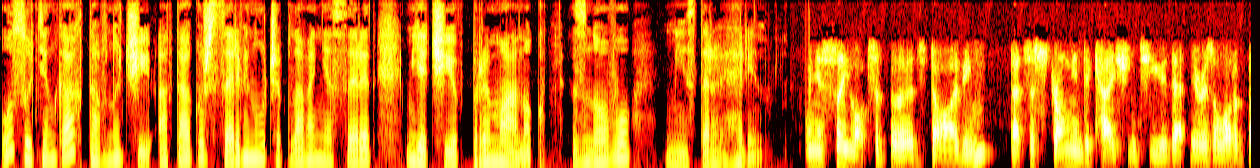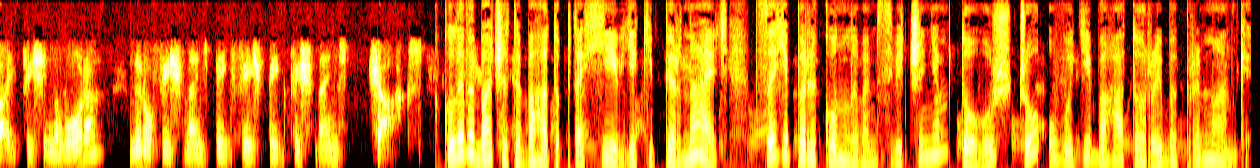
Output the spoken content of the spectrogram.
У сутінках та вночі, а також сервінгу чи плавання серед м'ячів приманок. Знову містер Грін. When you see lots of birds diving, that's a strong indication to you that there is a lot of bait fish in the water. Little fish means big fish, big fish means sharks. Коли ви бачите багато птахів, які пірнають, це є переконливим свідченням того, що у воді багато риби приманки.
